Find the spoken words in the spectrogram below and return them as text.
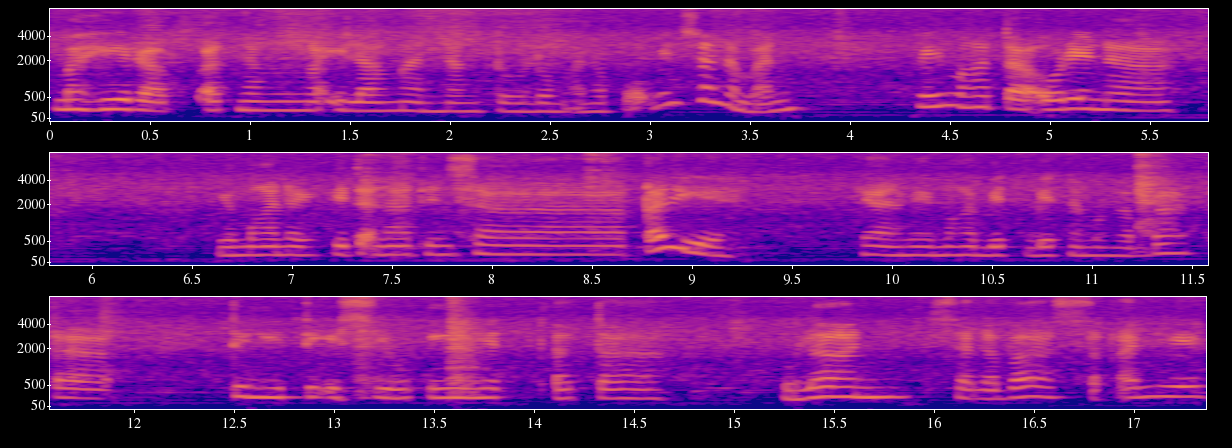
mahirap at nangangailangan ng tulong. Ano po, minsan naman, may mga tao rin na yung mga nakikita natin sa kalye. Yan, may mga bit-bit na mga bata, tinitiis yung init at ah, ulan sa labas, sa kalye,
